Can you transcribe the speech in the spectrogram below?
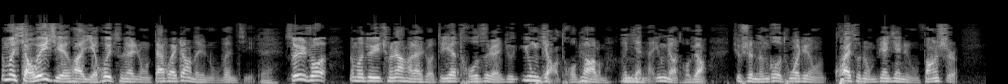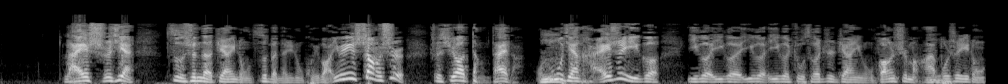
那么小微企业的话也会存在这种呆坏账的这种问题。对，所以说，那么对于城商行来说，这些投资人就用脚投票了嘛，很嗯简单，用脚投票就是能够通过这种快速这种变现这种方式。来实现自身的这样一种资本的这种回报，因为上市是需要等待的。我们目前还是一个、一个一个一个一个注册制这样一种方式嘛，啊，嗯不是一种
